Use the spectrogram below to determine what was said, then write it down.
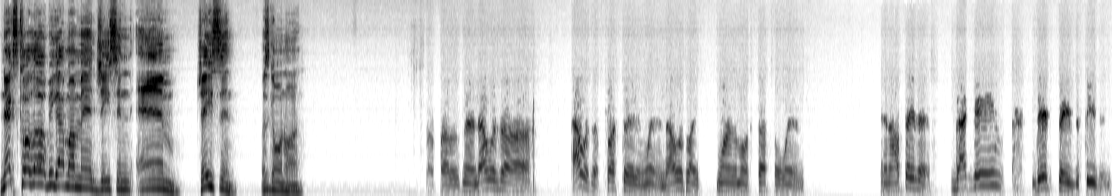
Next call up, we got my man Jason M. Jason, what's going on? What's up, fellas? Man, that was uh that was a frustrating win. That was like one of the most stressful wins. And I'll say this: that game did save the season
